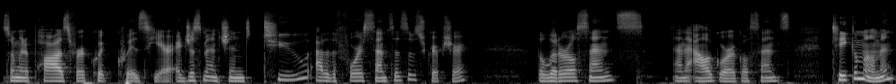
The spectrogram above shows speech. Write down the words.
So I'm going to pause for a quick quiz here. I just mentioned two out of the four senses of Scripture the literal sense and the allegorical sense. Take a moment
